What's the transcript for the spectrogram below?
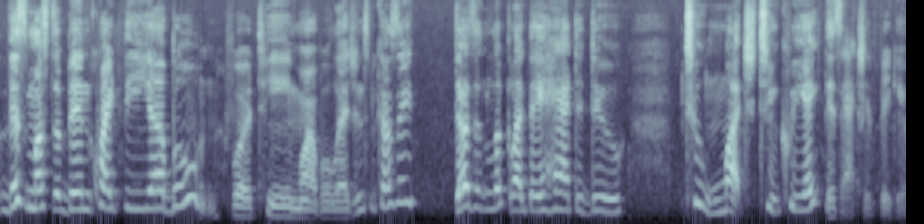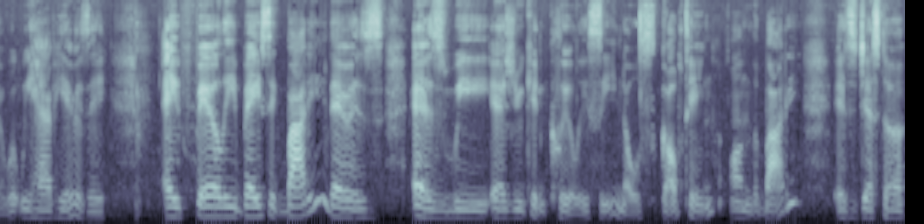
this must have been quite the uh, boon for Team Marvel Legends because they doesn't look like they had to do too much to create this action figure. What we have here is a a fairly basic body. There is, as we, as you can clearly see, no sculpting on the body. It's just a,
